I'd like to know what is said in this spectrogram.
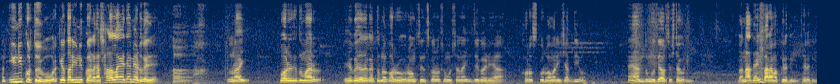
মানে ইউনিক করতে হইব। ওরা কেউ তার ইউনিক করে না খালি সাড়া লাগাই দেয় আমি ঢুকাই দেয়। বুঝো নাই? পরে যে তোমার হে কই দাদা কয় তোমরা করো রং চেঞ্জ করো সমস্যা নাই। যে কয় ঢেয়া খরচ করব আমার হিসাব দিও। হ্যাঁ আমি তোমাকে দেওয়ার চেষ্টা করব। বা না দেয় বাড়া মাফ করে দিম ছেড়ে দিম।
